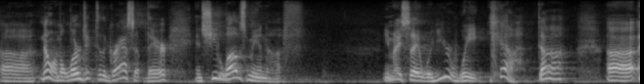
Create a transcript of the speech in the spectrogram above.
Uh, no, I'm allergic to the grass up there, and she loves me enough. You may say, well, you're weak. Yeah, duh. Uh,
